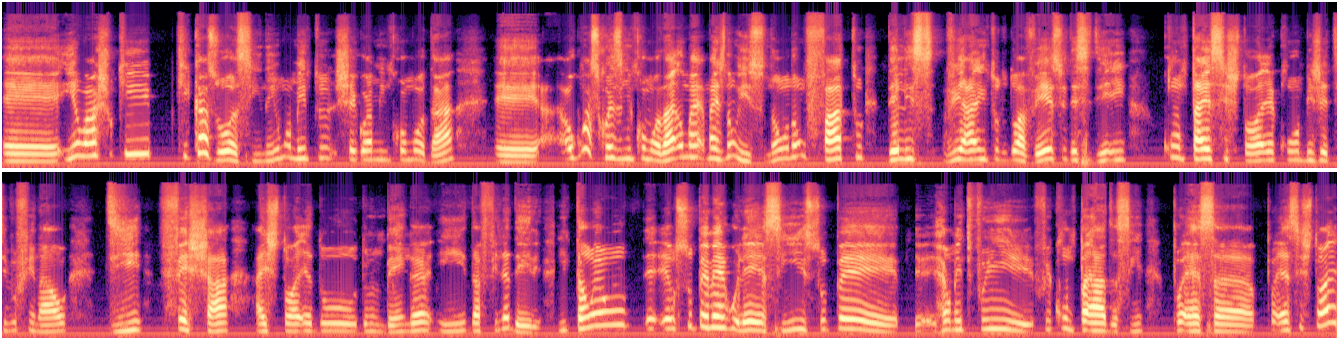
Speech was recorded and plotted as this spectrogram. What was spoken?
É, e eu acho que que casou, assim, em nenhum momento chegou a me incomodar. É, algumas coisas me incomodaram, mas, mas não isso, não, não o fato deles virarem tudo do avesso e decidirem contar essa história com o objetivo final de fechar a história do, do Mbenga e da filha dele. Então eu, eu super mergulhei assim, super realmente fui, fui comprado assim por essa, por essa história,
